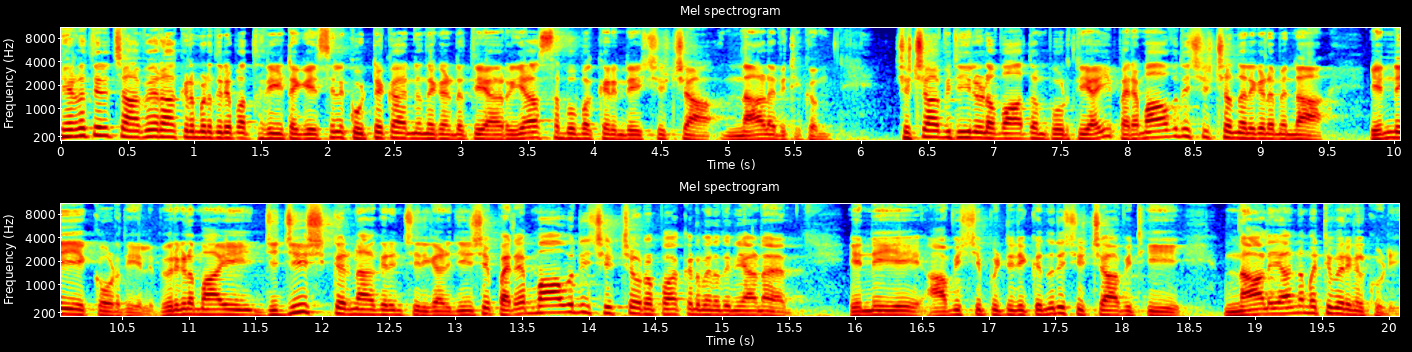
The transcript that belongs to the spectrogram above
കേരളത്തിൽ ചാവേർ ആക്രമണത്തിന് പദ്ധതിയിട്ട കേസിൽ കുറ്റക്കാരനെന്ന് കണ്ടെത്തിയ റിയാസ് അബുബക്കറിന്റെ ശിക്ഷ നാളെ വിധിക്കും. ശിക്ഷാവിധിയിലുള്ള വാദം പൂർത്തിയായി പരമാവധി ശിക്ഷ നൽകണമെന്ന എൻ ഐ എ കോടതിയിൽ. വിവരങ്ങളുമായി ജിജീഷ് കരുണാകരൻ ചിരികാണ് ജിജീഷ് പരമാവധി ശിക്ഷ ഉറപ്പാക്കണമെന്ന് തന്നെയാണ് എൻ ഐ എ ആവശ്യപ്പെട്ടിരിക്കുന്നത്. ശിക്ഷാവിധി നാളെയാണ്. മറ്റു വിവരങ്ങൾ കൂടി.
